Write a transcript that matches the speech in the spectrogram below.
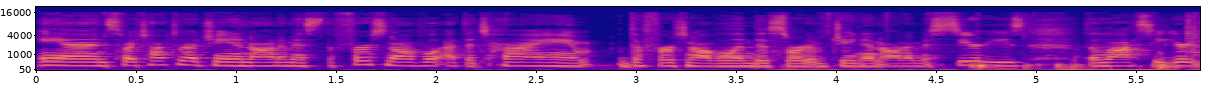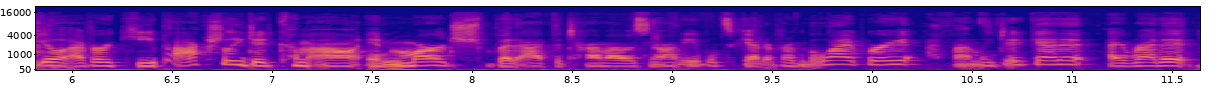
and so I talked about Jane Anonymous, the first novel at the time, the first novel in this sort of Jane Anonymous series. The Last Secret You'll Ever Keep actually did come out in March, but at the time I was not able to get it from the library. I finally did get it. I read it.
